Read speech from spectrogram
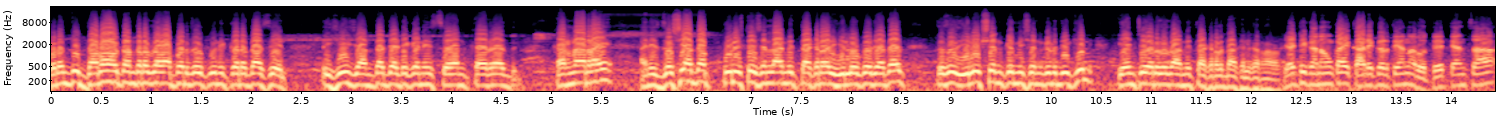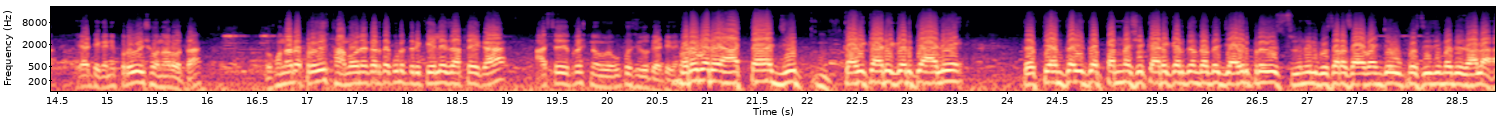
परंतु दबाव तंत्राचा वापर जर कोणी करत असेल तर ही जनता त्या ठिकाणी सहन करत करणार नाही आणि जशी आता पोलीस स्टेशनला आम्ही तक्रार ही लोक देत आहेत तसंच इलेक्शन कमिशनकडे देखील यांच्या विरोधात आम्ही तक्रार दाखल करणार आहोत. या ठिकाणाहून काही कार्यकर्ते येणार होते त्यांचा या ठिकाणी प्रवेश होणार होता. होणारा प्रवेश थांबवण्याकरता कुठेतरी केले जाते का? असे प्रश्न उपस्थित होते या ठिकाणी. बरोबर आहे. आता जी काही कार्यकर्ते आले तर त्यांचा इथं पन्नासशे कार्यकर्त्यांचा आता जाहीर प्रवेश सुनील भुसारा साहेबांच्या उपस्थितीमध्ये झाला.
